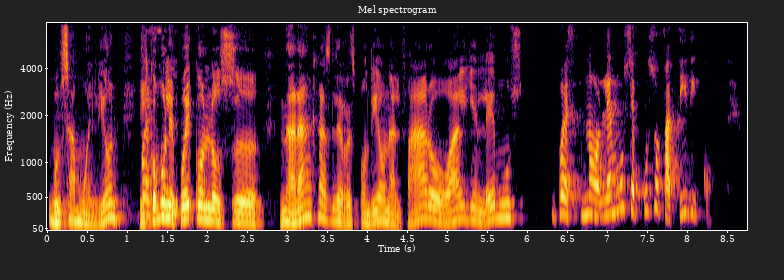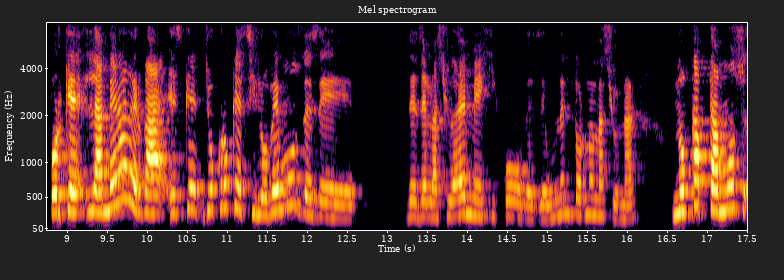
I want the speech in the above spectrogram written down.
un Samuelión. ¿Y Pues cómo le fue con los eh, naranjas? ¿Le respondieron Alfaro o alguien, Lemus? Pues no, Lemus se puso fatídico, porque la mera verdad es que yo creo que si lo vemos desde, desde la Ciudad de México o desde un entorno nacional, no captamos,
